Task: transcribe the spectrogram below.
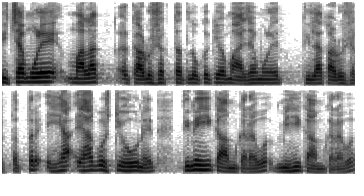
तिच्यामुळे मला काढू शकतात लोक किंवा माझ्यामुळे तिला काढू शकतात. तर ह्या ह्या गोष्टी होऊ नयेत. तिनेही काम करावं मीही काम करावं.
